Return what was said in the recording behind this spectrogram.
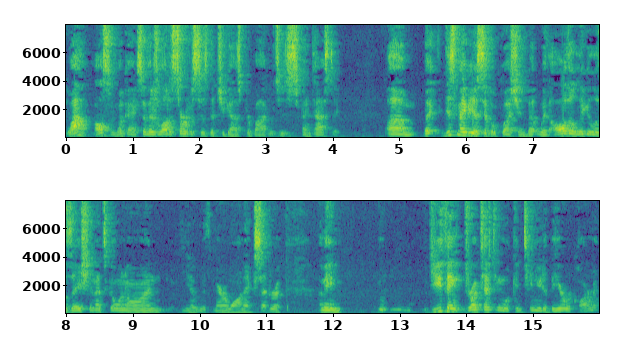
Wow, awesome. Okay, so there's a lot of services that you guys provide, which is fantastic. Um, but this may be a simple question, but with all the legalization that's going on, you know, with marijuana, et cetera, I mean, do you think drug testing will continue to be a requirement?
